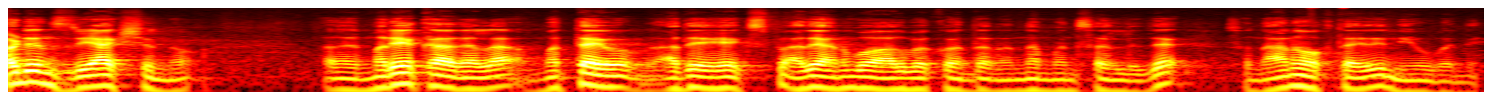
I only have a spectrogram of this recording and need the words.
ಆಡಿಯನ್ಸ್ ರಿಯಾಕ್ಷನ್ನು ಮರೆಯೋಕ್ಕಾಗಲ್ಲ, ಮತ್ತೆ ಅದೇ ಎಕ್ಸ್ಪ ಅದೇ ಅನುಭವ ಆಗಬೇಕು ಅಂತ ನನ್ನ ಮನಸ್ಸಲ್ಲಿದೆ ಸೊ ನಾನು ಹೋಗ್ತಾಯಿದ್ದೀನಿ ನೀವು ಬನ್ನಿ.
